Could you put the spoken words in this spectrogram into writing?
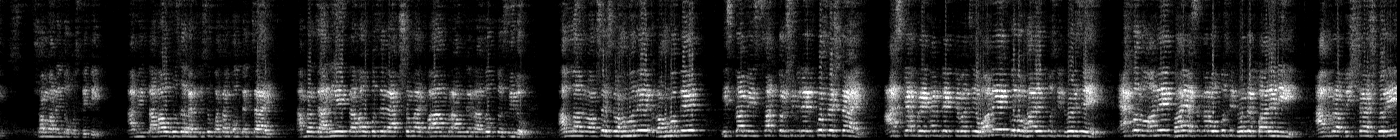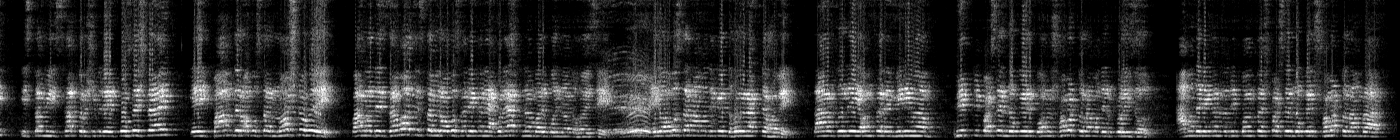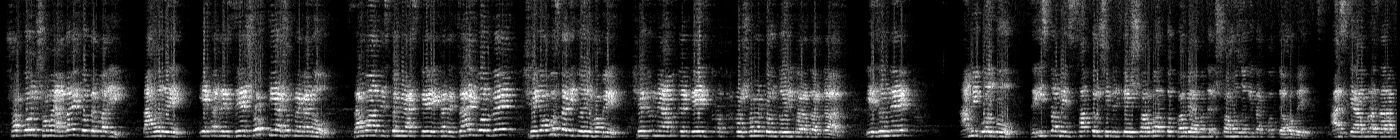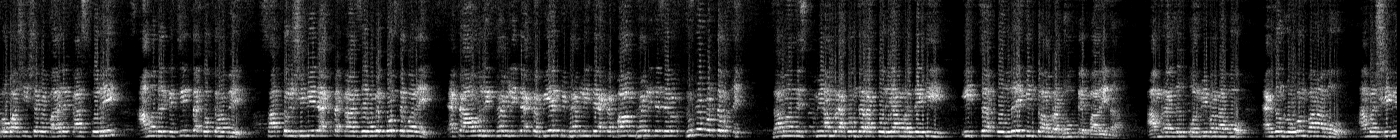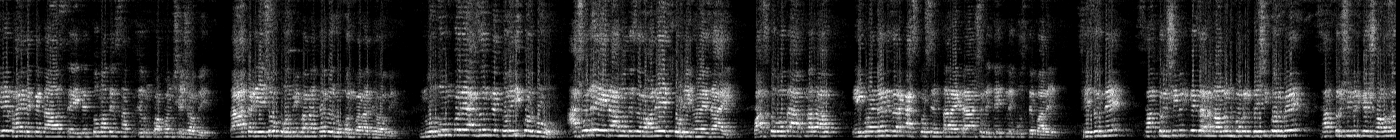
সম্মানিত উপস্থিতি, আমি তালা উপজেলার কিছু কথা বলতে চাই। আমরা জানি এই তালা উপজেলা একসময় বাম রাউন্ডের রাজত্ব ছিল। আল্লাহর অশেষ রহমানে, রহমতে ইসলামী ছাত্র শিবিরের প্রচেষ্টায় আজকে আমরা এখানে দেখতে পাচ্ছি, অনেকগুলো ভাই উপস্থিত হয়েছে। এখনও অনেক ভাই আছে তারা উপস্থিত হতে পারেনি। আমরা বিশ্বাস করি ইসলামী ছাত্র শিবিরের প্রচেষ্টায় এই বামদের অবস্থান নষ্ট হয়ে বাংলাদেশ জামাত ইসলামের অবস্থান এখানে এখন এক নম্বরে পরিণত হয়েছে। এই অবস্থান আমাদেরকে ধরে রাখতে হবে। তার জন্য এই অঞ্চলে মিনিমাম ফিফটি পার্সেন্ট লোকের গণসমর্থন আমাদের প্রয়োজন। আমাদের এখানে যদি পঞ্চাশ পার্সেন্ট লোকের সমর্থন আমরা সকল সময় আদায় করতে পারি তাহলে এখানে যে শক্তি আসুক না কেন, জামাত ইসলামী আজকে এখানে যাই বলবে, সেই অবস্থারই তৈরি হবে। সেজন্য আমাদেরকে এই সমর্থন তৈরি করা দরকার। এই জন্য আমি বলব যে ইসলামী ছাত্র শিবিরকে সর্বাত্মক ভাবে আমাদের সহযোগিতা করতে হবে। আজকে আমরা যারা প্রবাসী হিসেবে বাইরে কাজ করি, আমাদেরকে চিন্তা করতে হবে, ছাত্র শিবির একটা কাজ যেভাবে করতে পারে একটা আওয়ামী লীগ ফ্যামিলিতে, একটা বিএনপি ফ্যামিলিতে, একটা বাম ফ্যামিলিতে যেভাবে ঢুকে পড়তে পারে। জামাত ইসলামী, আমরা এখন যারা করি, আমরা দেখি, ইচ্ছা করলেই কিন্তু আমরা ঢুকতে পারি না। আমরা একজন কর্মী বানাবো, একজন রোপণ বানাবো। আমরা শিবিরের ভাইদেরকে দাওয়াত দেই যে তোমাদের ছাত্র কখন শেষ হবে? তাড়াতাড়ি এসব কর্মী বানাতে হবে রোপণ বানাতে হবে। নতুন করে একজনকে তৈরি করব, আসলে এটা আমাদের জন্য অনেক কঠিন হয়ে যায়। বাস্তবতা আপনারা এই ময়দানে যারা কাজ করছেন, তারা এটা আসলে দেখলে বুঝতে পারেন। সেজন্য ছাত্র শিবিরকে যারা লালন পালন বেশি করবে, ছাত্র শিবিরকে সহযোগ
